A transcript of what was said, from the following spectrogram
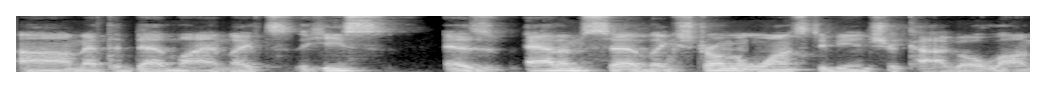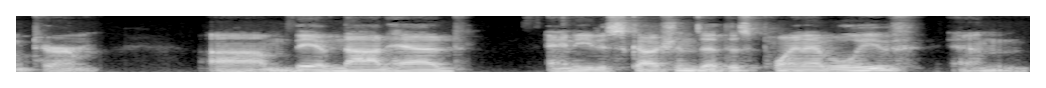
um, at the deadline. Like he's as Adam said, like Stroman wants to be in Chicago long term. Um, they have not had any discussions at this point, I believe, and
